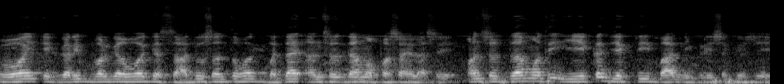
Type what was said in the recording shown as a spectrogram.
હોય કે ગરીબ વર્ગ હોય કે સાધુ સંતો હોય બધા અંધશ્રદ્ધામાં ફસાયેલા છે. અંધશ્રદ્ધામાંથી એક જ વ્યક્તિ બહાર નીકળી શક્યો છે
